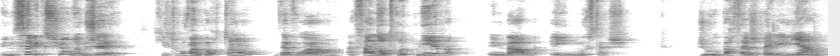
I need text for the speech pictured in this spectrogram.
une sélection d'objets qu'il trouve important d'avoir afin d'entretenir une barbe et une moustache. Je vous partagerai les liens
